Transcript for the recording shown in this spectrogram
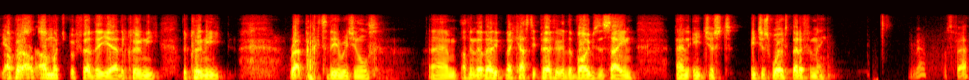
Yeah, I, put, I, I much prefer the uh, the Clooney the Clooney Rat Pack to the originals. Um, I think that they, they cast it perfectly. The vibe's the same, and it just it just works better for me. Yeah, that's fair.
